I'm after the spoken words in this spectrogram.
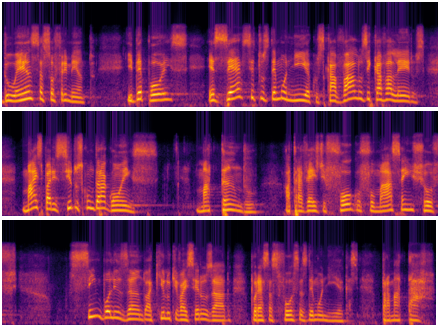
doença, sofrimento. E depois, exércitos demoníacos, cavalos e cavaleiros, mais parecidos com dragões, matando através de fogo, fumaça e enxofre, simbolizando aquilo que vai ser usado por essas forças demoníacas para matar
